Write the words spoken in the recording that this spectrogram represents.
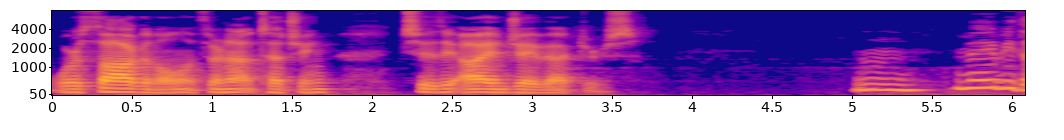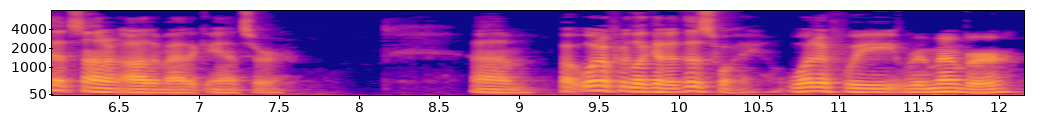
orthogonal, if they're not touching, to the i and j vectors? Hmm, maybe that's not an automatic answer. Um, but what if we look at it this way? What if we remember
